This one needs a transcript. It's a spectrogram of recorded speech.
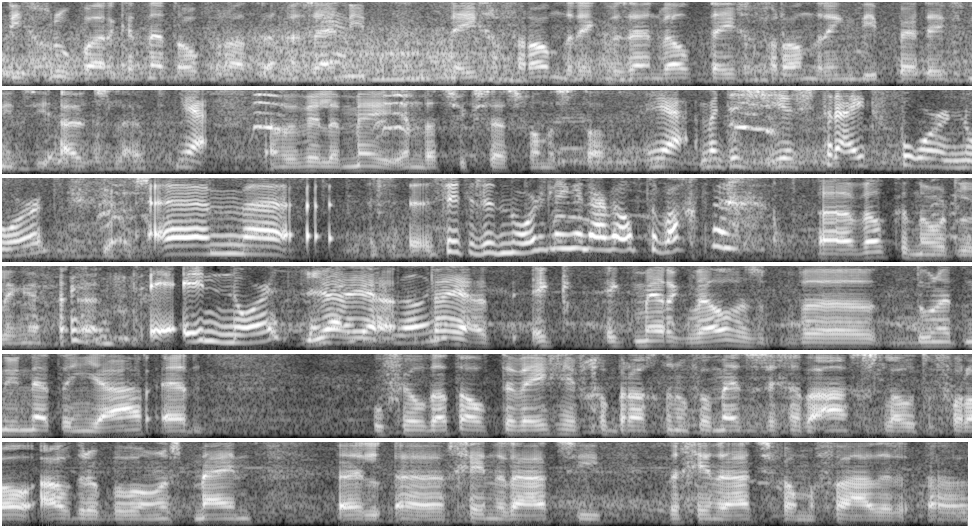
die groep waar ik het net over had. En we zijn Ja. niet tegen verandering. We zijn wel tegen verandering die per definitie uitsluit. Ja. En we willen mee in dat succes van de stad. Ja, maar dus je strijdt voor Noord. Juist. Ehm, eh, zitten de Noordelingen daar wel op te wachten? Eh, welke Noordelingen? In Noord? ja, ja. Nou ja ik, ik merk wel, we, we doen het nu net een jaar. En hoeveel dat al teweeg heeft gebracht en hoeveel mensen zich hebben aangesloten. Vooral oudere bewoners, mijn eh, eh, generatie, de generatie van mijn vader. Ehm,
